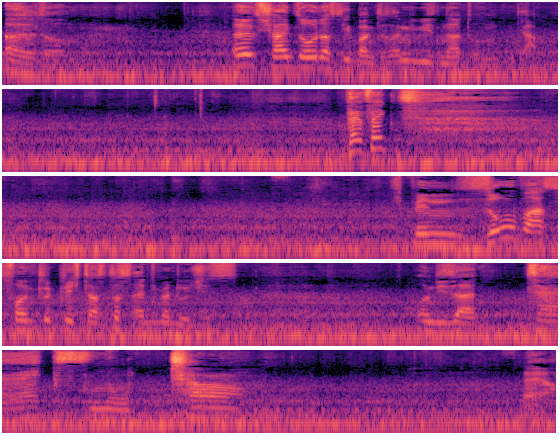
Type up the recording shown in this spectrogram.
Also, es scheint so, dass die Bank das angewiesen hat und ja. Perfekt. Ich bin sowas von glücklich, dass das endlich mal durch ist. Und dieser Drecksnotar. Naja.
